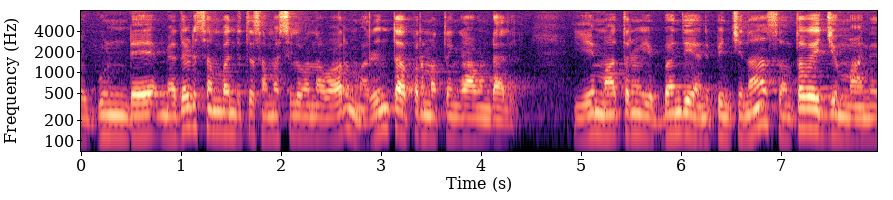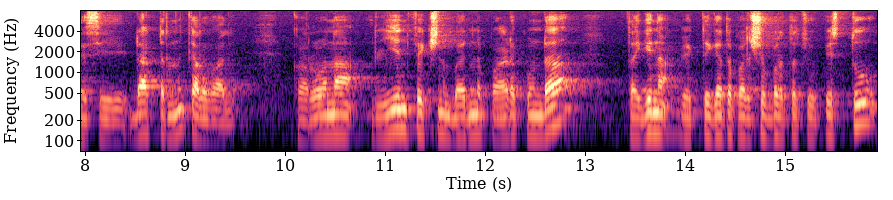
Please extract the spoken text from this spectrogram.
గుండె మెదడు సంబంధిత సమస్యలు ఉన్నవారు మరింత అప్రమత్తంగా ఉండాలి. ఏమాత్రం ఇబ్బంది అనిపించినా సొంత వైద్యం మానేసి డాక్టర్ని కలవాలి. కరోనా రీఇన్ఫెక్షన్ బారిన పాడకుండా తగిన వ్యక్తిగత పరిశుభ్రత చూపిస్తూ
